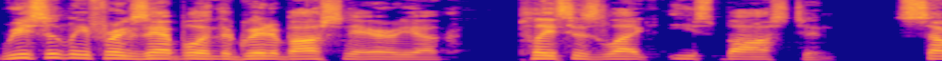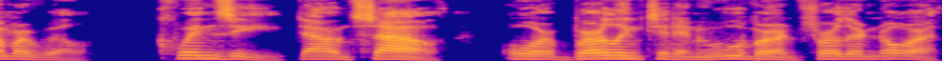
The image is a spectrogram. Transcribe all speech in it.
recently, for example, in the greater Boston area, places like East Boston, Somerville, Quincy down south, or Burlington and Woburn further north.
